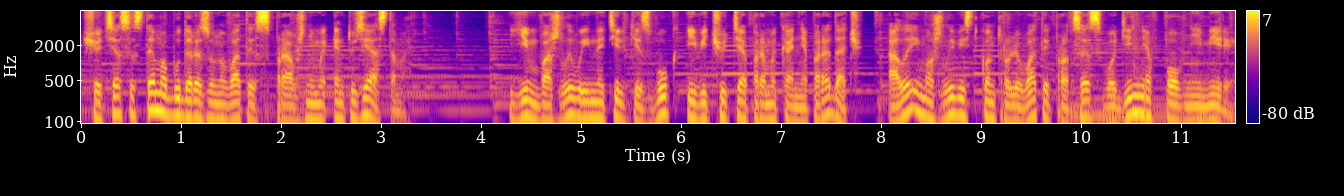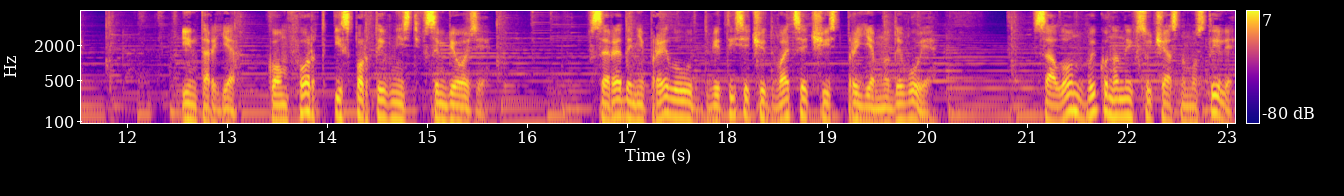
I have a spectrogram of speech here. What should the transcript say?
що ця система буде резонувати з справжніми ентузіастами. Їм важливий не тільки звук і відчуття перемикання передач, але й можливість контролювати процес водіння в повній мірі. Інтер'єр, комфорт і спортивність в симбіозі. Всередині Prelude 2026 приємно дивує. Салон виконаний в сучасному стилі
